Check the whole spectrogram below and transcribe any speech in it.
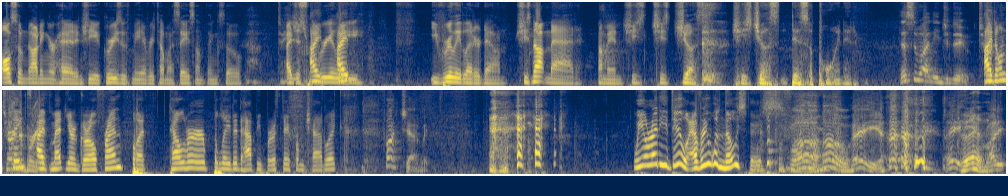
also nodding her head and she agrees with me every time I say something. So I just I- I- really. You've really let her down. She's not mad. I mean, she's she's just she's just disappointed. This is what I need you to do. Turn, I don't think. I've met your girlfriend, but tell her belated happy birthday from Chadwick. Fuck Chadwick. We already do. Everyone knows this. Whoa, hey, hey, everybody.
